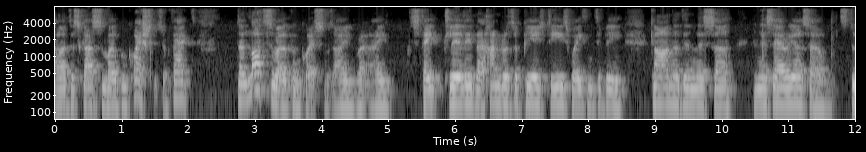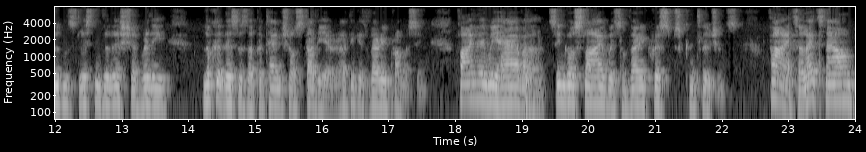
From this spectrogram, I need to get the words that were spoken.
uh, discuss some open questions. In fact, there are lots of open questions. I, I state clearly there are hundreds of PhDs waiting to be garnered in this uh, in this area. So students listening to this should really look at this as a potential study area. I think it's very promising. Finally, we have a single slide with some very crisp conclusions. Fine, so let's now,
